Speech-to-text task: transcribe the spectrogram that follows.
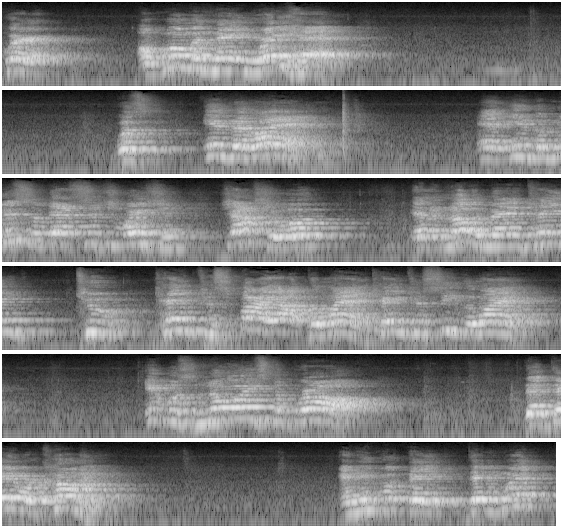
where a woman named Rahab was in the land and in the midst of that situation Joshua and another man came to came to spy out the land, came to see the land. It was noised abroad that they were coming. And they, they, they went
